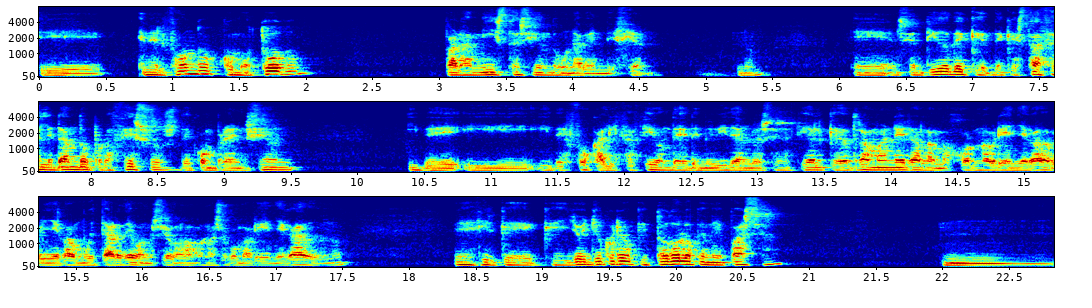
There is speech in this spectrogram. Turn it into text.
en el fondo, como todo, para mí está siendo una bendición. ¿no? Eh, en el sentido de que, de que, está acelerando procesos de comprensión y de, y, de focalización de, de, mi vida en lo esencial que de otra manera a lo mejor no habrían llegado, habrían llegado muy tarde o no sé, no sé cómo habrían llegado. ¿no? Es decir, que, que, yo, yo creo que todo lo que me pasa mmm,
